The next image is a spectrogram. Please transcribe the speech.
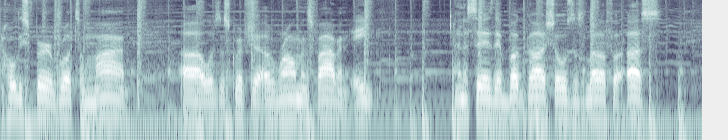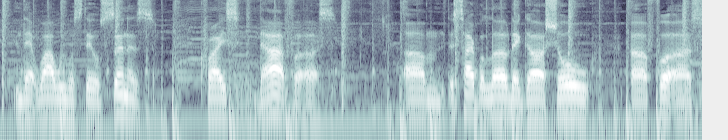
Holy Spirit brought to mind uh, was the scripture of Romans five and eight, and it says that but God shows His love for us, and that while we were still sinners, Christ died for us. Um, this type of love that God showed uh, for us,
